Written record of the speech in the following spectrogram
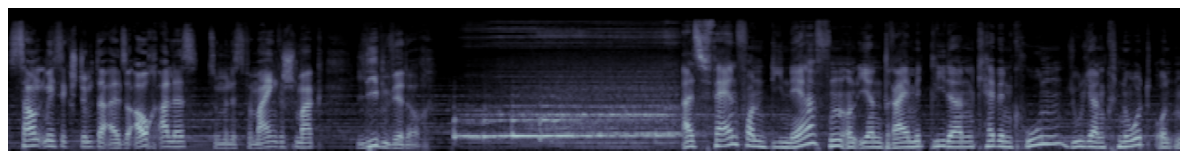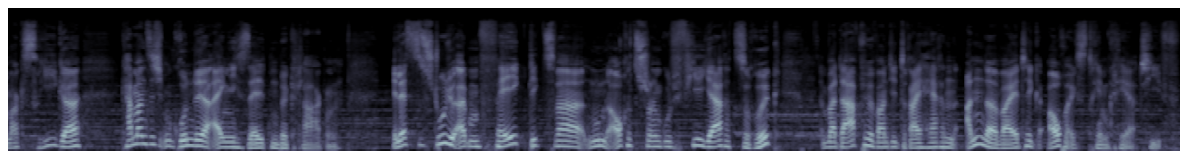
soundmäßig stimmt da also auch alles, zumindest für meinen Geschmack, lieben wir doch. Als Fan von Die Nerven und ihren drei Mitgliedern Kevin Kuhn, Julian Knot und Max Rieger kann man sich im Grunde ja eigentlich selten beklagen. Ihr letztes Studioalbum Fake liegt zwar nun auch jetzt schon gut vier Jahre zurück, aber dafür waren die drei Herren anderweitig auch extrem kreativ.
